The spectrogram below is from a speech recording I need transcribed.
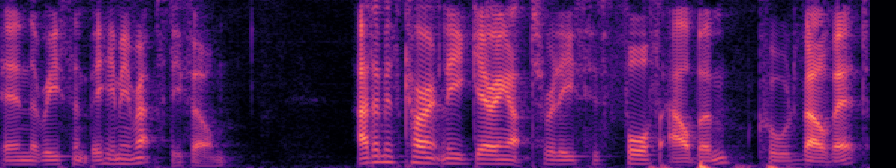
in the recent Bohemian Rhapsody film. Adam is currently gearing up to release his fourth album called Velvet,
